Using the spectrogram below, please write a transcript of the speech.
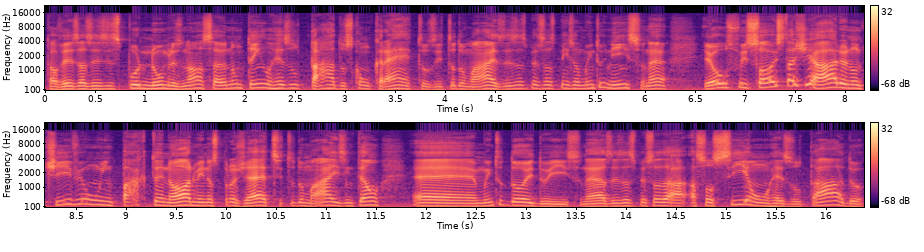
talvez às vezes por números. Nossa, eu não tenho resultados concretos e tudo mais. Às vezes as pessoas pensam muito nisso, né? Eu fui só estagiário, eu não tive um impacto enorme nos projetos e tudo mais. Então, é muito doido isso, né? Às vezes as pessoas associam um resultado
